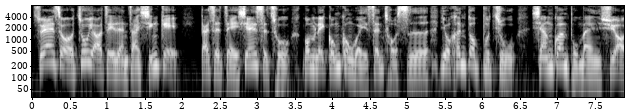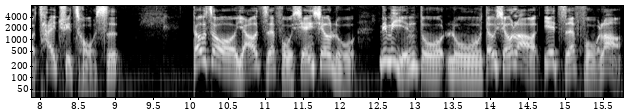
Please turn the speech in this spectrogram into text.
虽然说主要责任在辛格，但是这显示出我们的公共卫生措施有很多不足，相关部门需要采取措施。都说要致富先修路，你们印度路都修了，也致富了，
